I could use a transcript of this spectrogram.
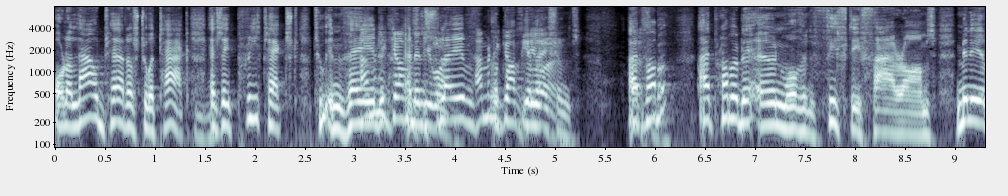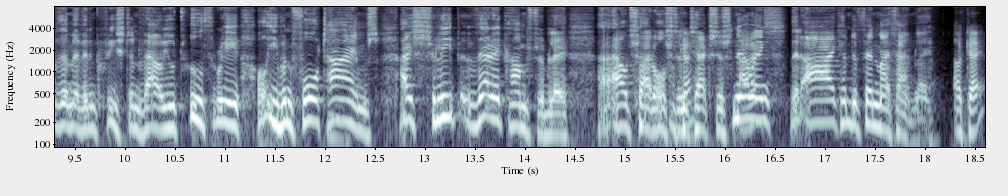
or allowed terrorists to attack as a pretext to invade Hmm. and do you own? enslave How many the guns do you own? populations. I, prob- I, probably own more than 50 firearms. Many of them have increased in value two, three, or even four times. I sleep very comfortably uh, outside Austin, okay. Texas, knowing Alex? that I can defend my family. Okay,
